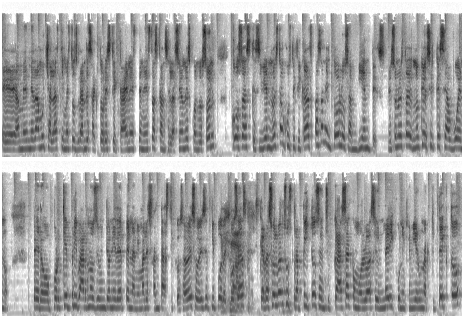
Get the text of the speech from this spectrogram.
Eh, me, me, da mucha lástima estos grandes actores que caen en estas cancelaciones cuando son cosas que si bien no están justificadas, pasan en todos los ambientes. Eso no está, no quiero decir que sea bueno, pero ¿por qué privarnos de un Johnny Depp en Animales Fantásticos, sabes? O ese tipo de cosas que resuelvan sus trapitos en su casa, como lo hace un médico, un ingeniero, un arquitecto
